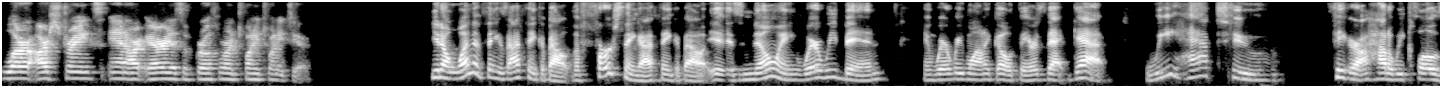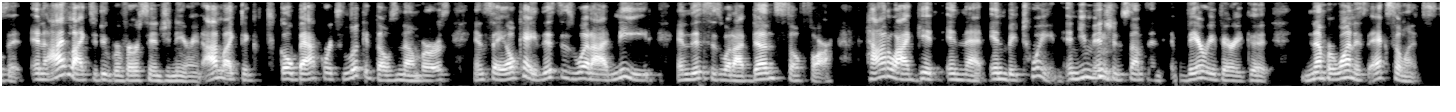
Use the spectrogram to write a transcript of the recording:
where our strengths and our areas of growth were in 2022 you know one of the things i think about the first thing i think about is knowing where we've been and where we want to go there's that gap we have to figure out how do we close it. And I like to do reverse engineering. I like to go backwards, look at those numbers and say, okay, this is what I need and this is what I've done so far. How do I get in that in between? And you hmm. mentioned something very, very good. Number one is excellence.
